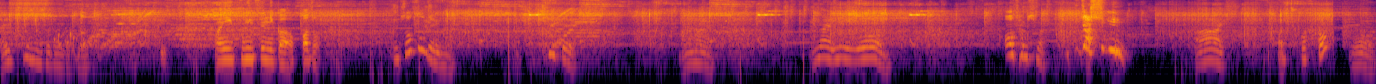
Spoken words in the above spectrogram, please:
알프리는 저런 거 같아. 아니 궁 있으니까 빠져 좀 썼어져? 칠 때. 엄마야. 엄마 일로 와. 어 잠시만. 이 자식이. 아, 씨. 아 죽었어? 어.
